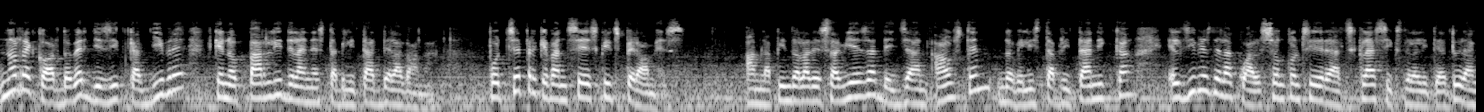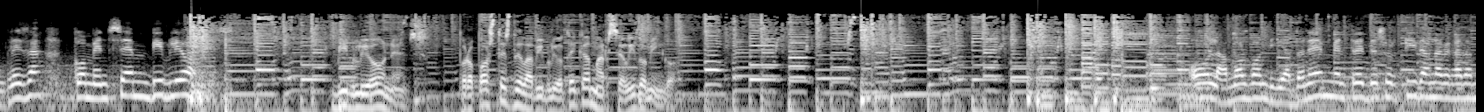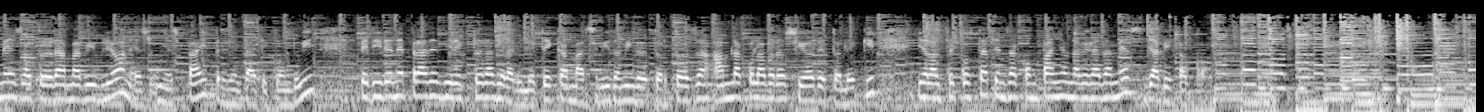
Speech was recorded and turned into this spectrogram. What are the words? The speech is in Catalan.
No recordo haver llegit cap llibre que no parli de la inestabilitat de la dona. Potser perquè van ser escrits per homes. Amb la píndola de saviesa de Jane Austen, novel·lista britànica, els llibres de la qual són considerats clàssics de la literatura anglesa, comencem Bibliones. Bibliones. Propostes de la Biblioteca Marcelí Domingo. Hola, molt bon dia. Donem el tret de sortida una vegada més al programa Bibliones, un espai presentat i conduït per Irene Prades, directora de la Biblioteca Marcelí Domingo de Tortosa, amb la col·laboració de tot l'equip i a l'altre costat ens acompanya una vegada més Javi Falcó.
